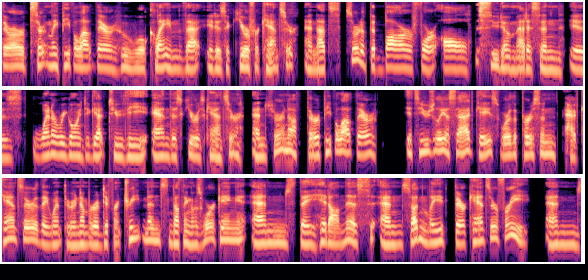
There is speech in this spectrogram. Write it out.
there are certainly people out there who will claim that it is a cure for cancer. And that's sort of the bar for all pseudo medicine is when are we going to get to the and this cures cancer? And sure enough, there are people out there it's usually a sad case where the person had cancer, they went through a number of different treatments, nothing was working, and they hit on this, and suddenly they're cancer free. And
